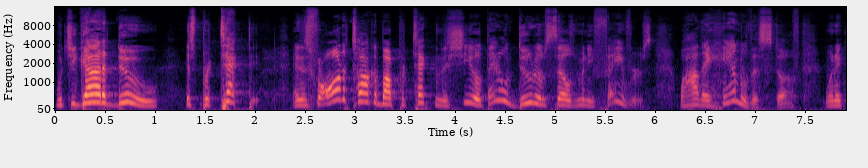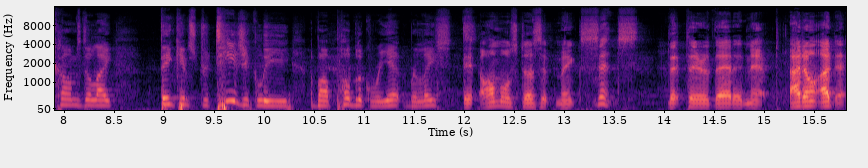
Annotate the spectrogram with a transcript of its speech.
What you got to do is protect it. And as for all the talk about protecting the shield, they don't do themselves many favors with how they handle this stuff when it comes to like thinking strategically about public re- relations. It almost doesn't make sense that they're that inept. I don't. I,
